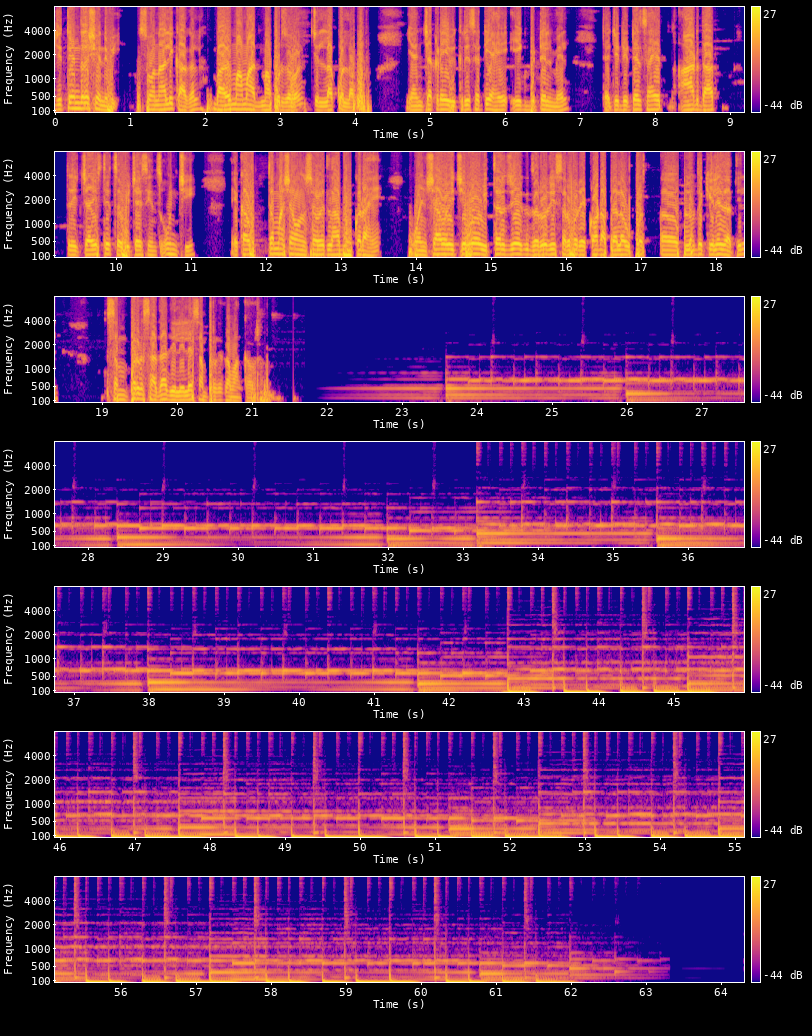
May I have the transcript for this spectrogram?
जितेंद्र शेणवी सोनाली कागल बाळूमामा आदमापूरजवळ जिल्हा कोल्हापूर. यांच्याकडे विक्रीसाठी आहे एक बिटेल मेल. त्याचे डिटेल्स आहेत आठ दात त्रेचाळीस ते चव्वेचाळीस इंच उंची. एका उत्तम अशा वंशावळीतला हा भोकड आहे. वंशावळीचे व इतर जे जरुरी सर्व रेकॉर्ड आपल्याला उप उपलब्ध केले जातील संपर्क साधा दिलेल्या संपर्क क्रमांकावर.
